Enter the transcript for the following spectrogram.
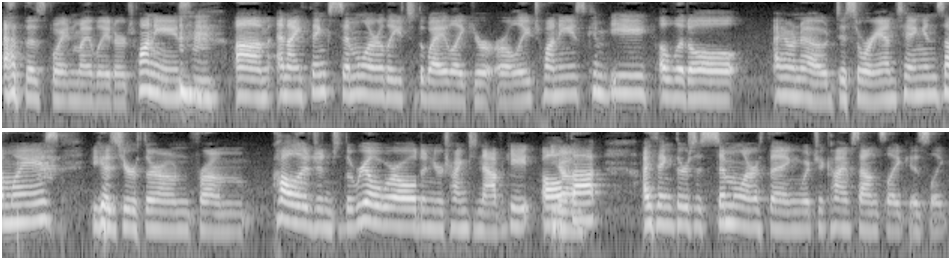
at this point in my later 20s mm-hmm. um, and i think similarly to the way like your early 20s can be a little i don't know disorienting in some ways because you're thrown from college into the real world and you're trying to navigate all yeah. of that I think there's a similar thing, which it kind of sounds like is like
